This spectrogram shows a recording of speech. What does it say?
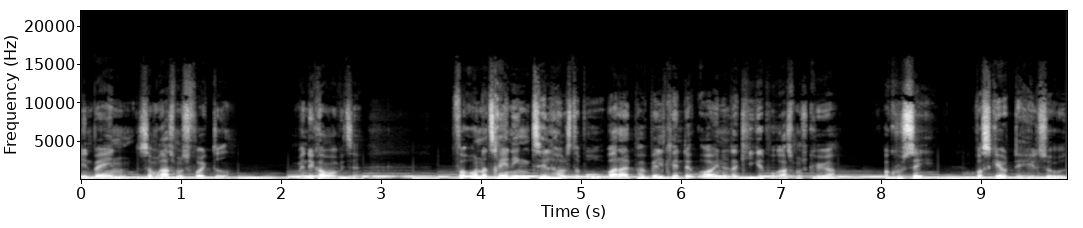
En bane, som Rasmus frygtede. Men det kommer vi til. For under træningen til Holstebro var der et par velkendte øjne, der kiggede på Rasmus køre, og kunne se, hvor skævt det hele så ud.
